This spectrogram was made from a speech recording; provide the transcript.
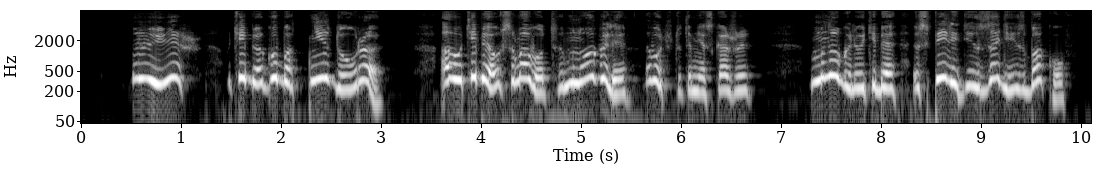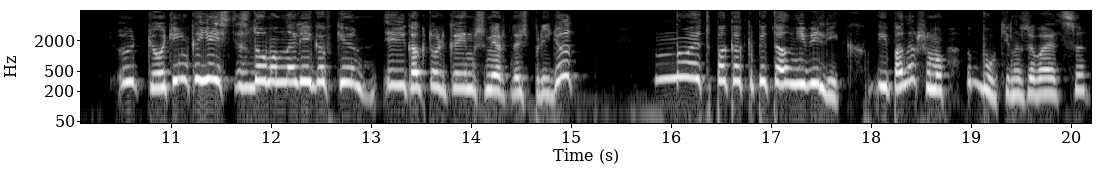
— Видишь, у тебя губа не дура. А у тебя у самого много ли? Вот что ты мне скажи. Много ли у тебя спереди, сзади и с боков? — Тетенька есть с домом на Лиговке, и как только им смертность придет... — Ну, это пока капитал невелик, и по-нашему буки называется.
